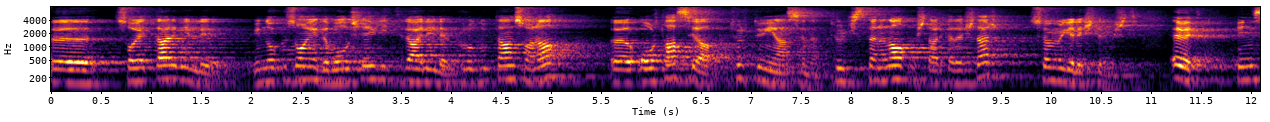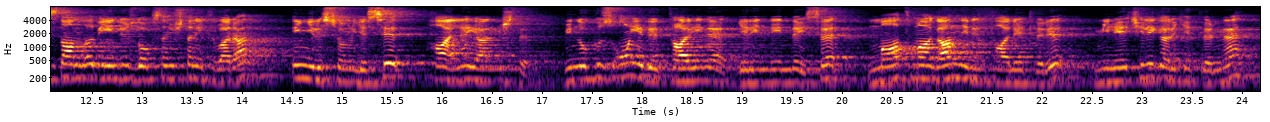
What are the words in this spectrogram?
e, Sovyetler Birliği 1917 Bolşevik ihtilaliyle kurulduktan sonra e, Orta Asya, Türk dünyasını, Türkistan'ı ne yapmıştı arkadaşlar? Sömürgeleştirmişti. Evet, Hindistan'da 1793'ten itibaren İngiliz sömürgesi haline gelmişti. 1917 tarihine gelindiğinde ise Mahatma Gandhi'nin faaliyetleri milliyetçilik hareketlerine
